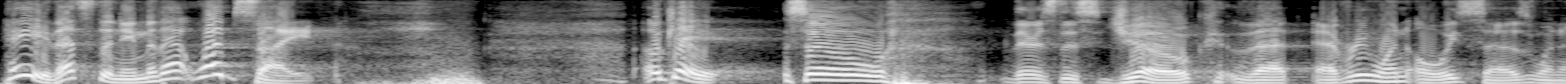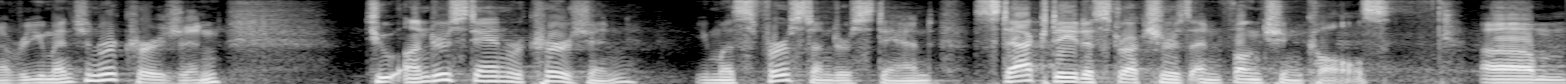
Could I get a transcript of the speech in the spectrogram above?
Hey, that's the name of that website. Okay, so there's this joke that everyone always says whenever you mention recursion. To understand recursion, you must first understand stack data structures and function calls. Um,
